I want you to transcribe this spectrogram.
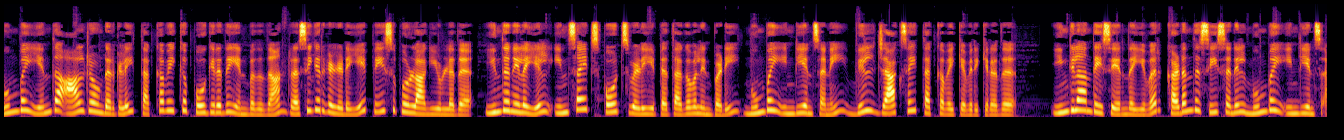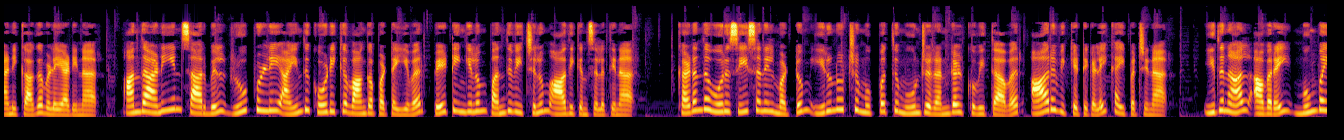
மும்பை எந்த ஆல்ரவுண்டர்களை தக்கவைக்கப் போகிறது என்பதுதான் ரசிகர்களிடையே பேசுபொருளாகியுள்ளது. இந்த நிலையில் இன்சைட் ஸ்போர்ட்ஸ் வெளியிட்ட தகவலின்படி மும்பை இந்தியன்ஸ் அணி வில் ஜாக்ஸை தக்கவைக்கவிருக்கிறது. இங்கிலாந்தை சேர்ந்த இவர் கடந்த சீசனில் மும்பை இந்தியன்ஸ் அணிக்காக விளையாடினார். அந்த அணியின் சார்பில் ரூபுள்ளி ஐந்து கோடிக்கு வாங்கப்பட்ட இவர் பேட்டிங்கிலும் பந்துவீச்சிலும் ஆதிக்கம் செலுத்தினார். கடந்த ஒரு சீசனில் மட்டும் இருநூற்று முப்பத்து மூன்று ரன்கள் குவித்த அவர் ஆறு விக்கெட்டுகளை கைப்பற்றினார். இதனால் அவரை மும்பை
